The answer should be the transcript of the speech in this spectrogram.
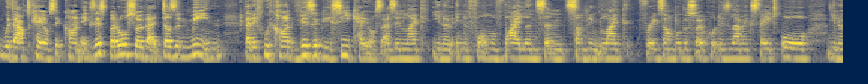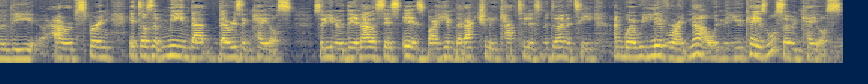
without chaos it can't exist but also that doesn't mean that if we can't visibly see chaos as in like you know in the form of violence and something like for example the so-called islamic state or you know the arab spring it doesn't mean that there isn't chaos so, you know, the analysis is by him that actually capitalist modernity and where we live right now in the UK is also in chaos.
